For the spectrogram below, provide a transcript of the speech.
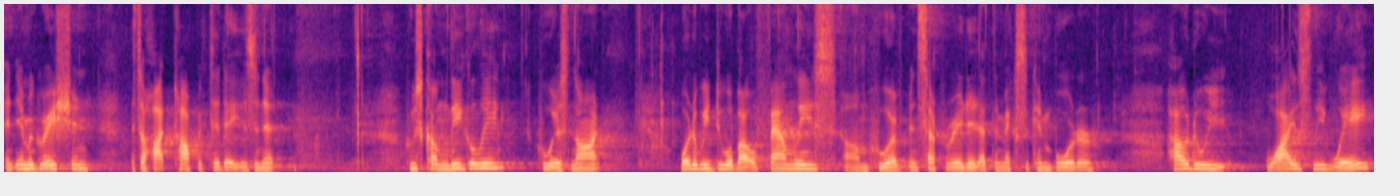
and immigration, it's a hot topic today, isn't it? Who's come legally, who has not? What do we do about families um, who have been separated at the Mexican border? How do we wisely weigh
